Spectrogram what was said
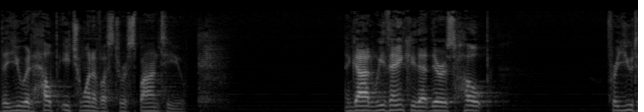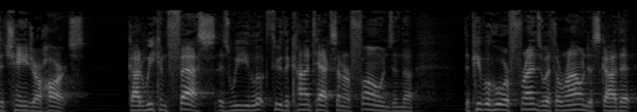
that you would help each one of us to respond to you. And God, we thank you that there is hope for you to change our hearts. God, we confess as we look through the contacts on our phones and the, the people who we're friends with around us, God, that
